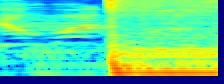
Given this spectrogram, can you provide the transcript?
Yo,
